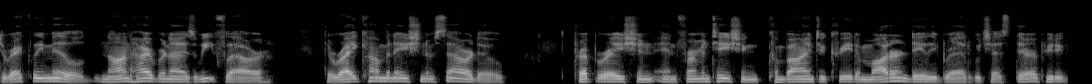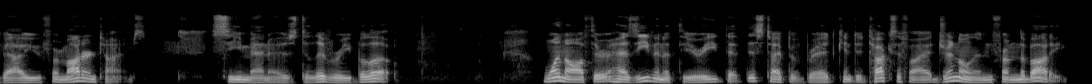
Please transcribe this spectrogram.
directly milled, non-hybridized wheat flour, the right combination of sourdough, preparation, and fermentation combine to create a modern daily bread which has therapeutic value for modern times. See mannose delivery below. One author has even a theory that this type of bread can detoxify adrenaline from the body.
